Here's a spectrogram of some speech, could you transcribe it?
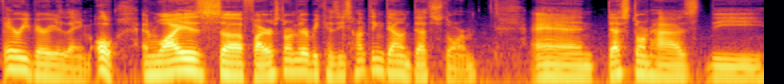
very, very lame. Oh, and why is uh, Firestorm there? Because he's hunting down Deathstorm, and Deathstorm has the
